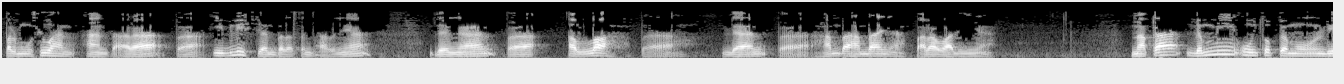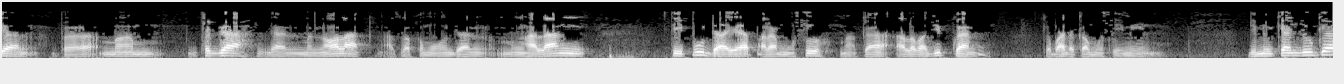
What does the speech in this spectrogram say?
permusuhan antara Pak iblis dan para tentaranya dengan Pak Allah Pak dan hamba-hambanya, para walinya. Maka demi untuk kemudian Pak mencegah dan menolak atau kemudian menghalangi tipu daya para musuh, maka Allah wajibkan kepada kaum muslimin. Demikian juga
